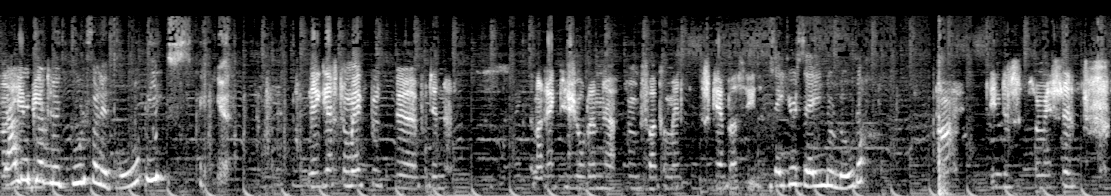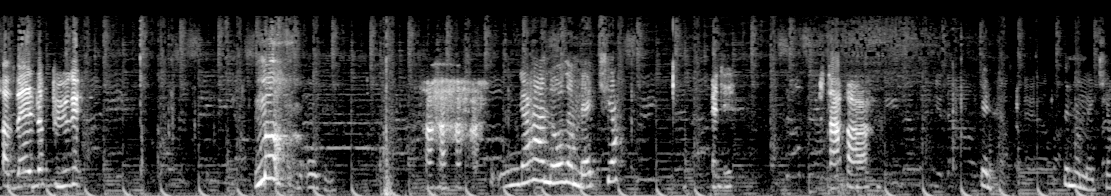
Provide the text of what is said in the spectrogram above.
noget lige hemmeligt. lidt guld for lidt Robix. Niklas, du må ikke bygge øh, på den her. Den er rigtig sjov, den her. Men for at komme ind, skal jeg bare se det. Seriøst, er en, du loader? Det, som jeg selv har valgt at bygge. Må! Okay. Jeg har noget, der matcher. Hvad er det? Starbar. Den her. Den her matcher.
